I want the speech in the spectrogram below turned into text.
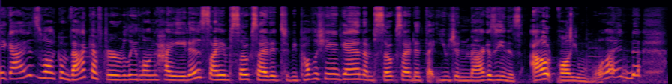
Hey guys, welcome back after a really long hiatus. I am so excited to be publishing again. I'm so excited that Eugen Magazine is out, volume one.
